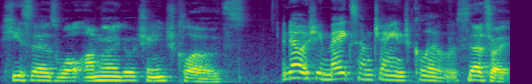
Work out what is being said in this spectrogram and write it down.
He says, "Well, I'm gonna go change clothes." No, she makes him change clothes. That's right.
